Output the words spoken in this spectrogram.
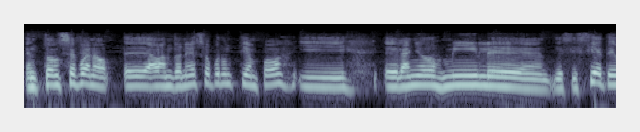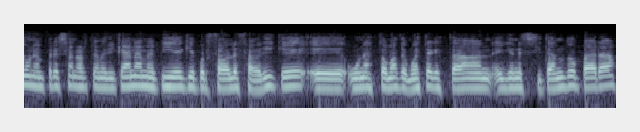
Entonces, bueno, eh, abandoné eso por un tiempo y el año 2017 una empresa norteamericana me pide que por favor les fabrique eh, unas tomas de muestra que estaban ellos necesitando para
